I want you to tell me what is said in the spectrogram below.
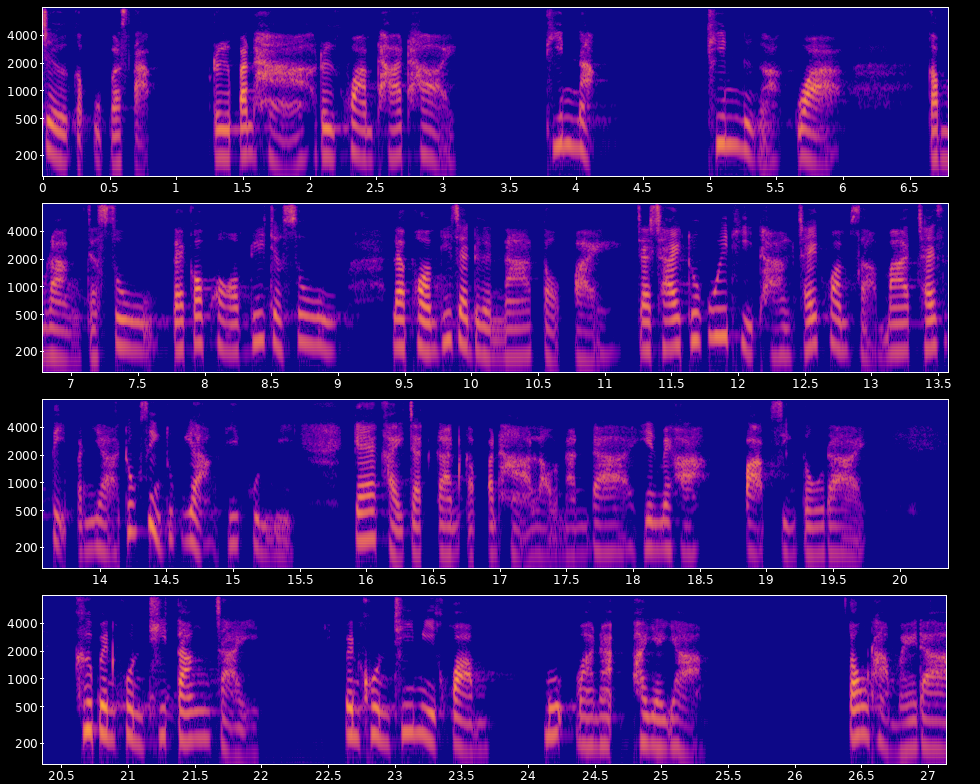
เจอกับอุปสรรค หรือปัญหาหรือความท้าทาย ที่หนักที่เหนือกว่ากำลังจะสู้ แต่ก็พร้อมที่จะสู้ และพร้อมที่จะเดินหน้าต่อไป จะใช้ทุกวิถีทางใช้ความสามารถใช้สติปัญญาทุกสิ่งทุกอย่างที่คุณมี แก้ไขจัดการกับปัญหาเหล่านั้นได้เห็นไหมคะปราบสิงโตได้ คือเป็นคนที่ตั้งใจ เป็นคนที่มีความมุมานะพยายาม ต้องทำให้ได้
